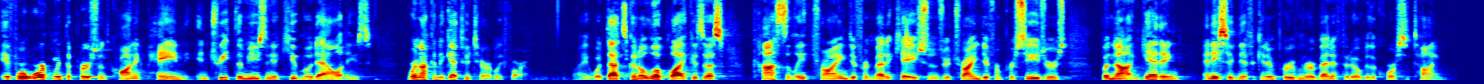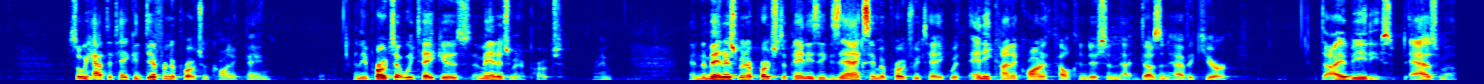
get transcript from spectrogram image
If we're working with the person with chronic pain and treat them using acute modalities, we're not going to get too terribly far. Right? What that's going to look like is us constantly trying different medications or trying different procedures, but not getting any significant improvement or benefit over the course of time. So we have to take a different approach with chronic pain. And the approach that we take is a management approach. Right? And the management approach to pain is the exact same approach we take with any kind of chronic health condition that doesn't have a cure. Diabetes, asthma,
